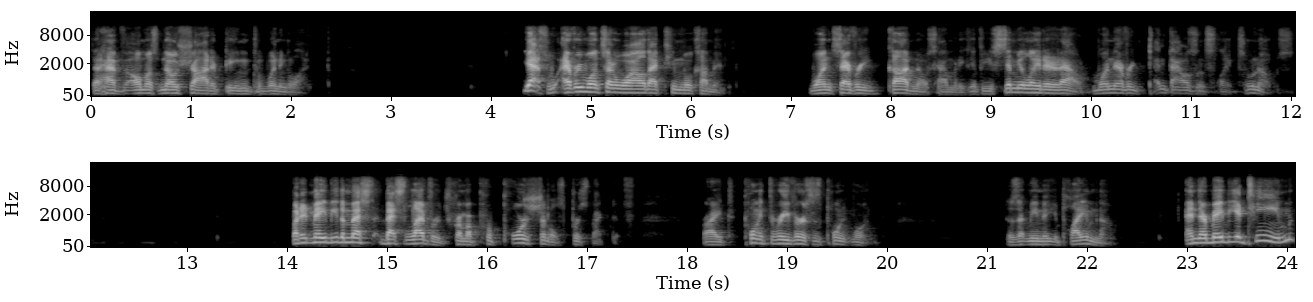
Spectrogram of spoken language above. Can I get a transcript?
that have almost no shot at being the winning lineup. Yes, every once in a while that team will come in. Once every God knows how many. If you simulated it out, one every 10,000 slates, who knows? But it may be the best, best leverage from a proportionals perspective right? 0.3 versus 0.1. Does that mean that you play him? No. And there may be a team,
